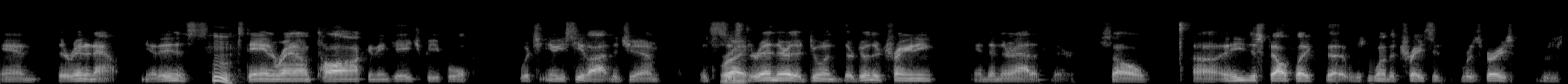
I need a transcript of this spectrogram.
And they're in and out. You know, they didn't hmm. stand around, talk, and engage people, which you know you see a lot in the gym. It's just they're in there, they're doing they're doing their training, and then they're out of there. So uh, and he just felt like that was one of the traits that was very was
